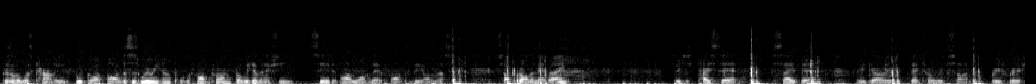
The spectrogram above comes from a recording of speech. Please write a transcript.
Because otherwise currently we've got, oh, this is where we import the font from, but we haven't actually said, I want that font to be on this. Put it on the nav A, so just paste that, save that, we go back to our website, refresh,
